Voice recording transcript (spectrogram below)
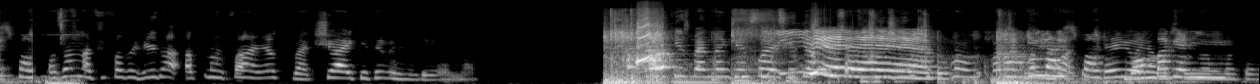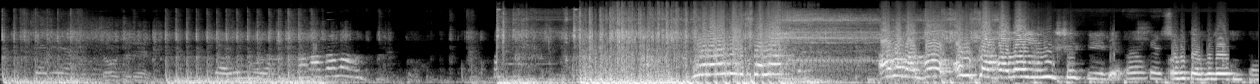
Spor. o zaman FIFA'da geri de atmak falan yok bak. Şu hareketi bildiriyorum ben. Herkes benden Yeah! yapmış. Pardon ben spor. Bomba geliyor. Geliyor. Gelmiyor. Bana adam alın. Ama bak o, o kafadan yumuşak geç. Onu kabul edin.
